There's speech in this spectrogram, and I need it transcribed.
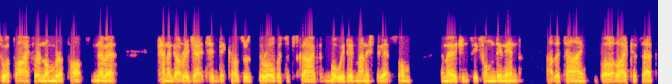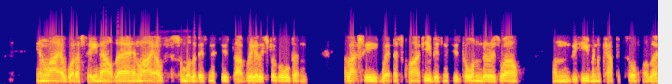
to apply for a number of pots. Never kind of got rejected because they were oversubscribed, but we did manage to get some emergency funding in at the time. But like I said, in light of what I've seen out there, in light of some other businesses that have really struggled, and I've actually witnessed quite a few businesses go under as well, and the human capital or the,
